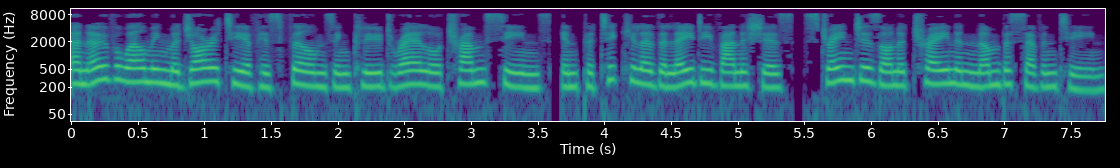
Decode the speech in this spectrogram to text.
An overwhelming majority of his films include rail or tram scenes, in particular The Lady Vanishes, Strangers on a Train and Number 17.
